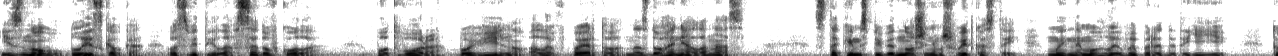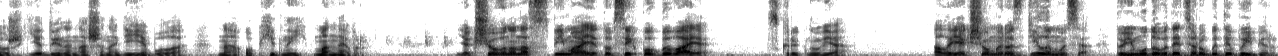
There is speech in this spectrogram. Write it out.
І знову блискавка освітила все довкола. Потвора повільно, але вперто наздоганяла нас. З таким співвідношенням швидкостей ми не могли випередити її, тож єдина наша надія була на обхідний маневр. Якщо воно нас спіймає, то всіх повбиває. скрикнув я. Але якщо ми розділимося, то йому доведеться робити вибір.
